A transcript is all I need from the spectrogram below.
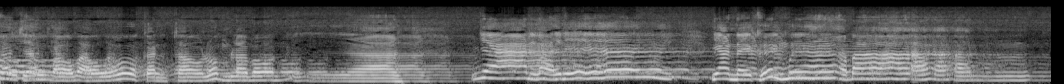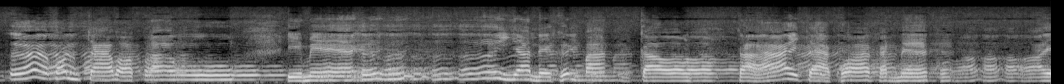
ก็เสียงเบาเบาๆกันเศร้าล้มละบนเอือ ยานไหลเด้งยานได้ขึ้นเมื่อบานเออคนจ่าบอกเราอีแม่เอ้ยย่านได้ขึ้นบ้านเก่า ตายจากพ่อกันแม่ขอย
